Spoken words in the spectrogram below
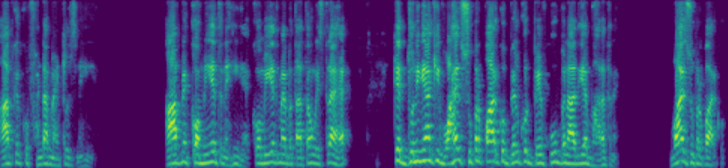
आपके कोई फंडामेंटल्स नहीं है। आप में कौमियत नहीं है। कौमियत मैं बताता हूँ इस तरह है कि दुनिया की वाहिद सुपर पावर को बिल्कुल बेवकूफ़ बना दिया भारत ने। वाहिद सुपर पावर को।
